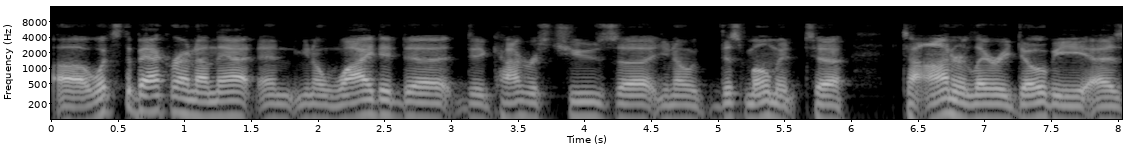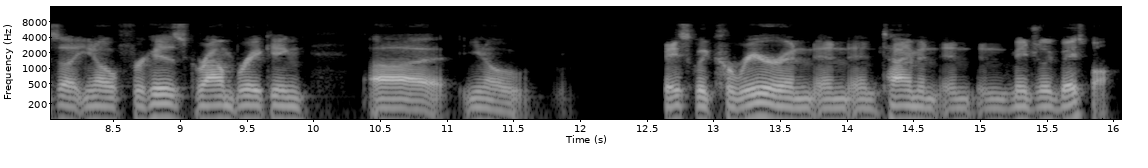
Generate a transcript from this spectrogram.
Uh, what's the background on that, and you know why did uh, did Congress choose uh, you know this moment to to honor Larry Doby as uh, you know for his groundbreaking uh, you know basically career and and, and time in, in, in Major League Baseball?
